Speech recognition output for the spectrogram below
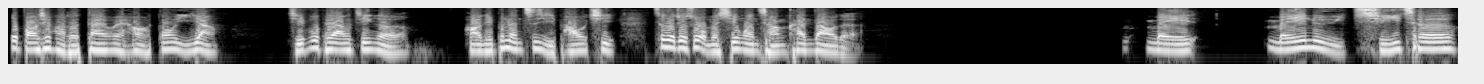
就保险法的代位哈都一样，给付赔偿金额。好，你不能自己抛弃，这个就是我们新闻常看到的，美美女骑车，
